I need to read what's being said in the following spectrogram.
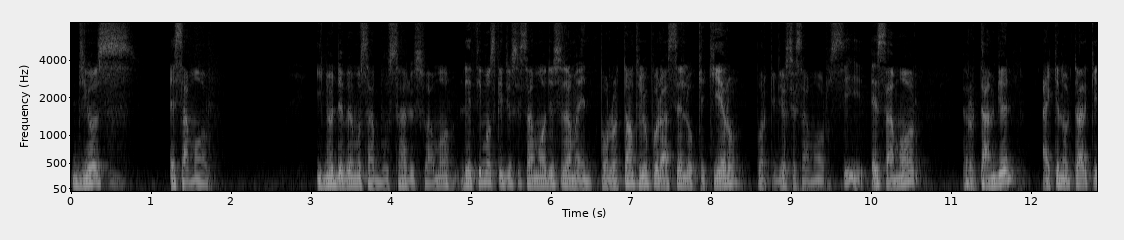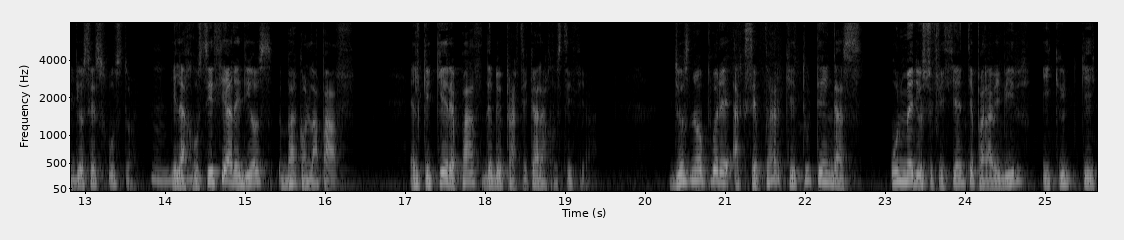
Dios es amor y no debemos abusar de su amor. Decimos que Dios es amor, Dios es amor. Por lo tanto, yo puedo hacer lo que quiero porque Dios es amor. Sí, es amor, pero también hay que notar que Dios es justo. Y la justicia de Dios va con la paz. El que quiere paz debe practicar la justicia. Dios no puede aceptar que tú tengas un medio suficiente para vivir y que,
